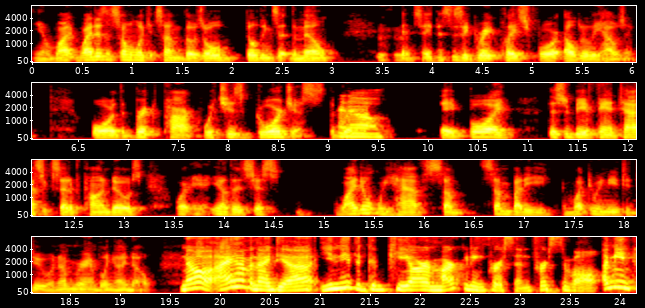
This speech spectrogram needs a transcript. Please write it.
you know, why, why doesn't someone look at some of those old buildings at the mill mm-hmm. and say, this is a great place for elderly housing? Or the brick park, which is gorgeous. The brick I know. Say, boy, this would be a fantastic set of condos. Or, you know, there's just, why don't we have some somebody and what do we need to do? And I'm rambling, I know no, I have an idea. You need a good PR marketing person, first of all. I mean,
